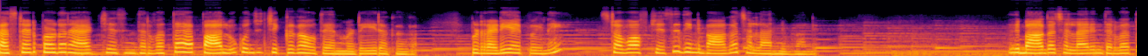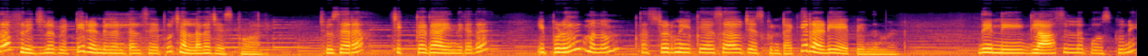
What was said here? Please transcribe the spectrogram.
కస్టర్డ్ పౌడర్ యాడ్ చేసిన తర్వాత పాలు కొంచెం చిక్కగా అవుతాయి అన్నమాట ఈ రకంగా. ఇప్పుడు రెడీ అయిపోయినాయి. స్టవ్ ఆఫ్ చేసి దీన్ని బాగా చల్లారనివ్వాలి. ఇది బాగా చల్లారిన తర్వాత ఫ్రిడ్జ్లో పెట్టి రెండు గంటల సేపు చల్లగా చేసుకోవాలి. చూసారా? చిక్కగా అయింది కదా? ఇప్పుడు మనం కస్టర్డ్ మిల్క్ సర్వ్ చేసుకుంటాకి రెడీ అయిపోయింది అనమాట దీన్ని గ్లాసుల్లో పోసుకొని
